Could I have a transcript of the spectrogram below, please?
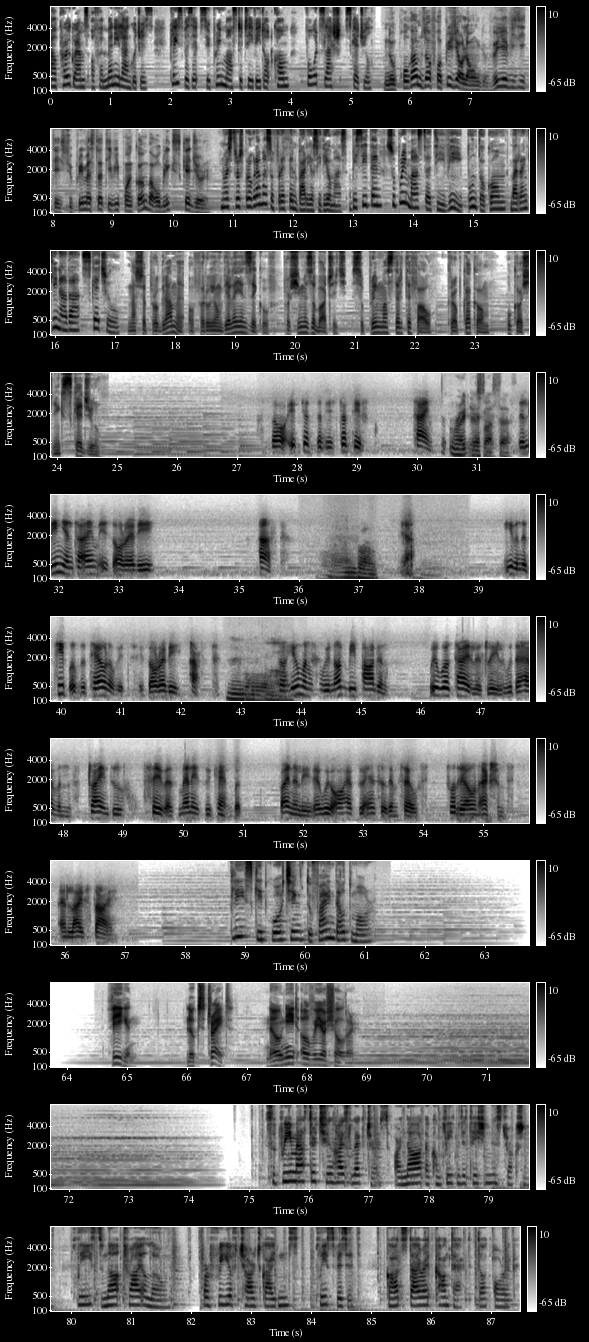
Our programs offer many languages. Please visit suprememastertv.com forward slash schedule. Nos programmes offrent plusieurs langues. Veuillez visiter suprememastertv.com oblique schedule. Nuestros programas ofrecen varios idiomas. Visiten suprememastertv.com barra inclinada schedule. Nasze programy oferują wiele języków. Prosimy zobaczyć suprememastertv.com ukośnik schedule. So it's just a destructive time. Right. Yes, Master. The lenient time is already past. Mm, wow. Yeah. Even the tip of the tail of it is already past. Mm. Oh, so humans will not be pardoned. We work tirelessly with the heavens, trying to save as many as we can, but finally eh, they will all have to answer themselves for their own actions and lifestyle. Please keep watching to find out more. Vegan. Look straight. No need over your shoulder. Supreme Master Ching Hai's lectures are not a complete meditation instruction. Please do not try alone. For free of charge guidance, please visit godsdirectcontact.org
